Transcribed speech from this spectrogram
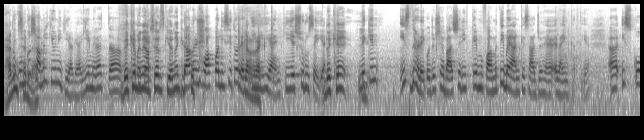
हैविंग सेड उनको शामिल क्यों नहीं किया गया? ये मेरा देखिए मैंने आपसे अर्ज़ किया ना कि डम एंड हॉक पॉलिसी तो रहती ही है। इनकी ये शुरू से ही है। देखें लेकिन इस धड़े को जो शहबाज शरीफ के मुफामती बयान के साथ जो है अलाइन करती है इसको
